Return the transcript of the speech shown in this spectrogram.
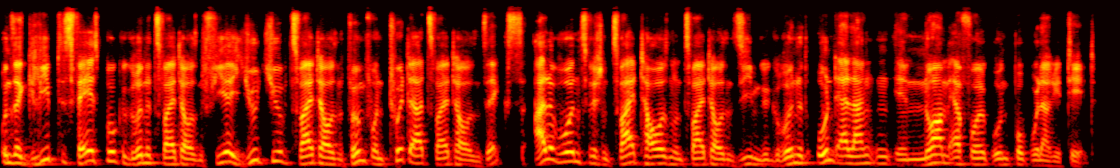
Unser geliebtes Facebook, gegründet 2004, YouTube 2005 und Twitter 2006, alle wurden zwischen 2000 und 2007 gegründet und erlangten enorm Erfolg und Popularität.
